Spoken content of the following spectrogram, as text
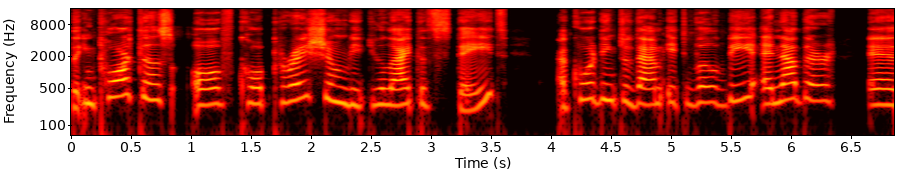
the importance of cooperation with United States. According to them, it will be another, uh,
